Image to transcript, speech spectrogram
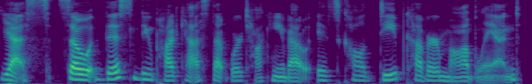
Yes. So this new podcast that we're talking about is called Deep Cover Mobland.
